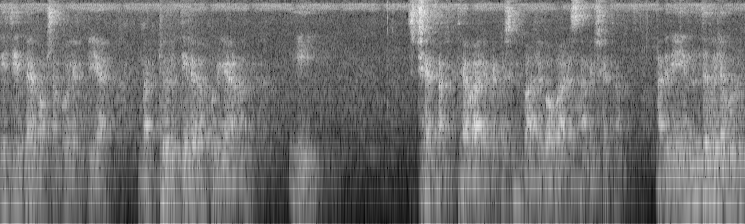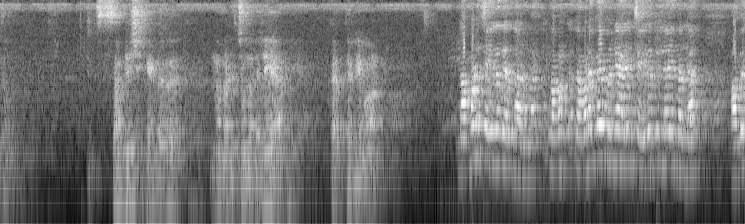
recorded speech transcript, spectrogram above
ഗജേന്ദ്രമോക്ഷം പോലെ കിട്ടിയ മറ്റൊരു തിലകക്കുറിയാണ് ഈ ക്ഷേത്രം ദേവാലയപ്പെട്ട ശ്രീ ബാലഗോപാലസ്വാമി ക്ഷേത്രം. അതിന് എന്ത് വില കൊടുത്തും സംരക്ഷിക്കേണ്ടത് നമ്മുടെ ചുമതലയാണ് കർത്തവ്യമാണ്. നമ്മൾ ചെയ്തത് എന്താണ്? നമുക്ക് നമ്മളെക്കാൾ മുന്നേ ആരും ചെയ്തിട്ടില്ല എന്നല്ല. അവർ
